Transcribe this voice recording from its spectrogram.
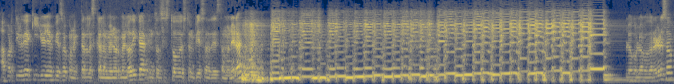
A partir de aquí yo ya empiezo a conectar la escala menor melódica, entonces todo esto empieza de esta manera. Luego lo hago de regreso.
